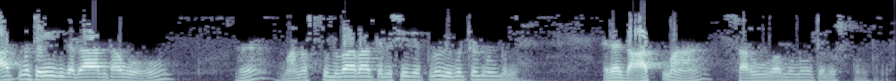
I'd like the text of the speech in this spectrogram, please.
ఆత్మ తెలియదు కదా అంటావు మనస్సు ద్వారా తెలిసేది ఎప్పుడు లిమిటెడ్ ఉంటుంది. లేదా ఆత్మ సర్వమును తెలుసుకుంటుంది.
